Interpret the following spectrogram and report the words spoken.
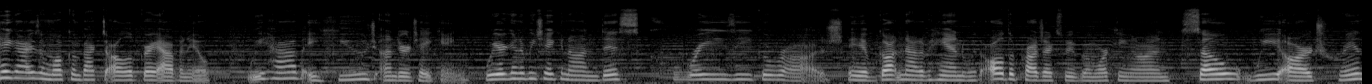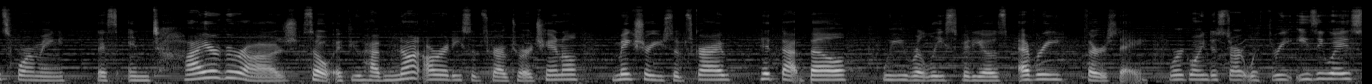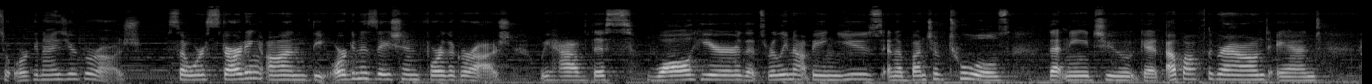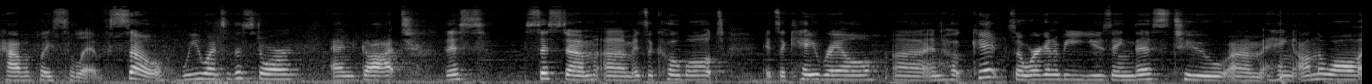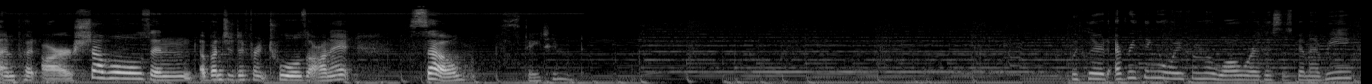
Hey guys and welcome back to Olive Grey Avenue. We have a huge undertaking. We are going to be taking on this crazy garage. They have gotten out of hand with all the projects we've been working on. So we are transforming this entire garage. So if you have not already subscribed to our channel, make sure you subscribe, hit that bell. We release videos every Thursday. We're going to start with three easy ways to organize your garage. So we're starting on the organization for the garage. We have this wall here that's really not being used and a bunch of tools that need to get up off the ground and have a place to live. So we went to the store and got this system. Um, it's a Kobalt, it's a K-rail uh, and hook kit. So we're gonna be using this to um, hang on the wall and put our shovels and a bunch of different tools on it. So stay tuned. We cleared everything away from the wall where this is gonna be.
